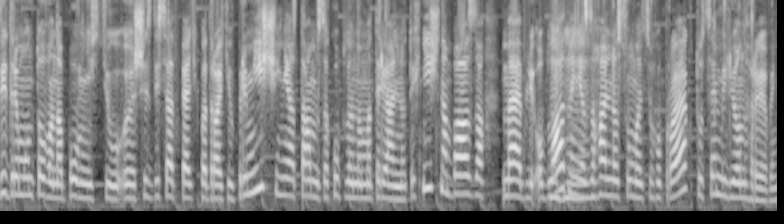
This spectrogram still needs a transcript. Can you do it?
відремонтована повністю е, 65 квадратів приміщення. Там закуплена матеріально-технічна база, меблі, обладнання. Мгм. Загальна сума цього проекту це мільйон гривень.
